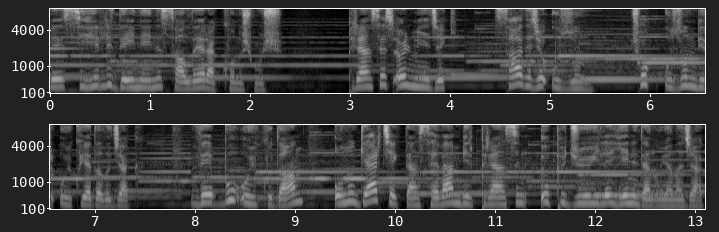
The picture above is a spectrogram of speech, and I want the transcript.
ve sihirli değneğini sallayarak konuşmuş. Prenses ölmeyecek, sadece uzun, çok uzun bir uykuya dalacak. Ve bu uykudan onu gerçekten seven bir prensin öpücüğüyle yeniden uyanacak.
